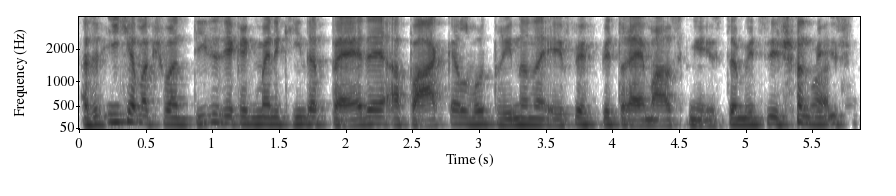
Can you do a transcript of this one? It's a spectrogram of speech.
Also ich habe mir gespannt, dieses Jahr kriegen meine Kinder beide ein Bakel, wo drinnen eine FFP3-Masken ist, damit sie schon ja. wissen.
